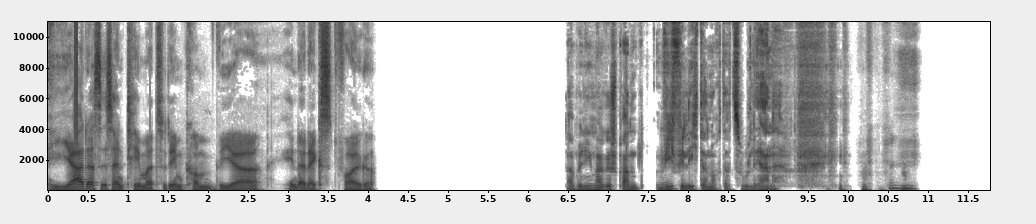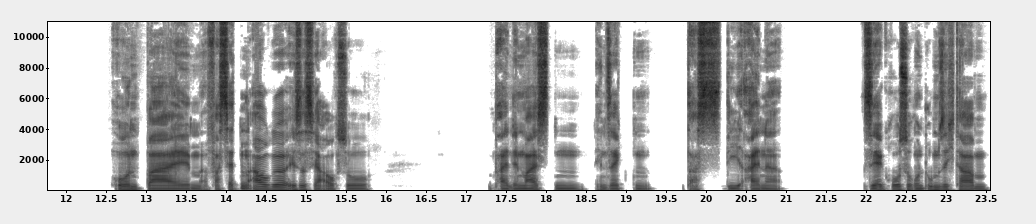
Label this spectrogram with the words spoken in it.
Ja, das ist ein Thema, zu dem kommen wir in der nächsten Folge. Da bin ich mal gespannt, wie viel ich da noch dazu lerne. Mhm. Und beim Facettenauge ist es ja auch so, bei den meisten Insekten, dass die eine sehr große Rundumsicht haben,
